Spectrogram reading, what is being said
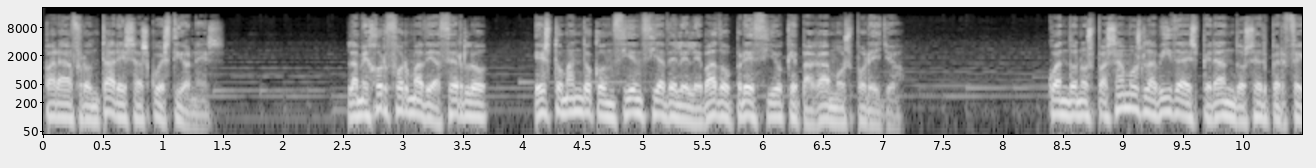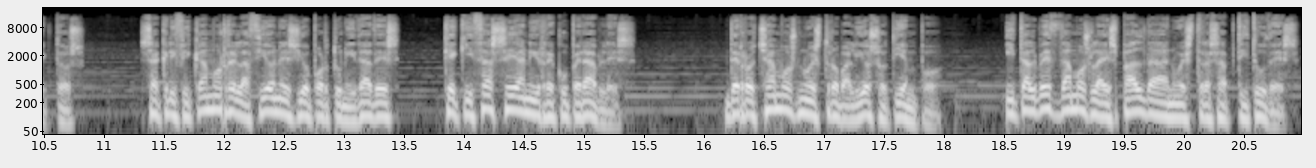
para afrontar esas cuestiones. La mejor forma de hacerlo es tomando conciencia del elevado precio que pagamos por ello. Cuando nos pasamos la vida esperando ser perfectos, sacrificamos relaciones y oportunidades que quizás sean irrecuperables. Derrochamos nuestro valioso tiempo, y tal vez damos la espalda a nuestras aptitudes,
